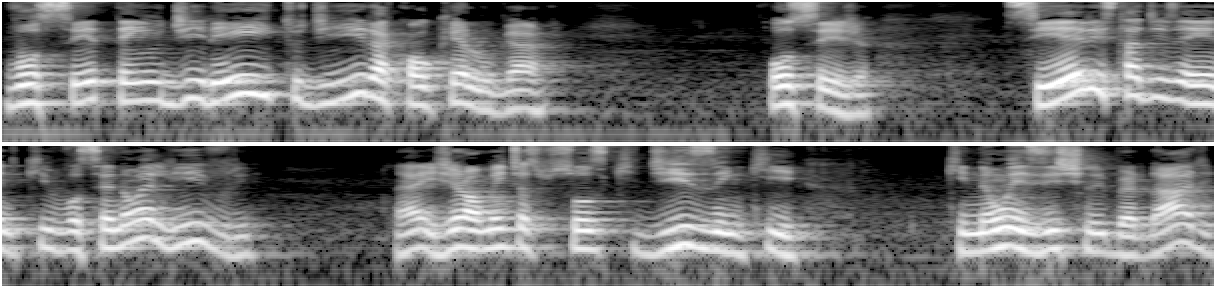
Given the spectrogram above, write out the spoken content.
você tem o direito de ir a qualquer lugar. Ou seja, se ele está dizendo que você não é livre, né, e geralmente as pessoas que dizem que, que não existe liberdade,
